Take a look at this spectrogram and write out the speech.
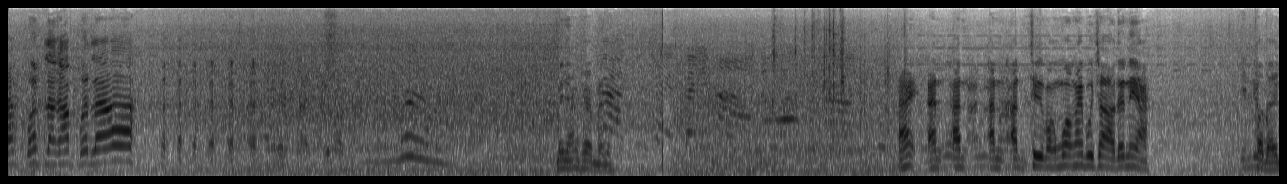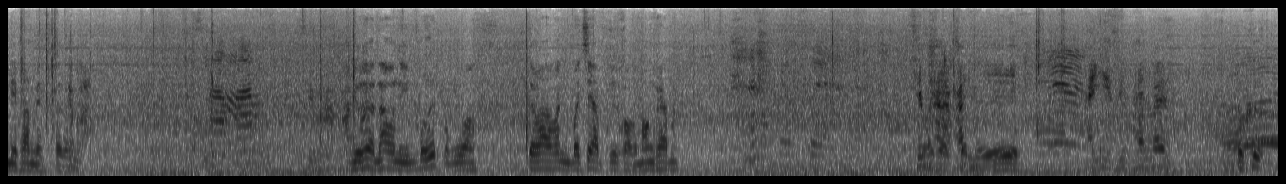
ครับเบิดแล้วครับเบิดแล้วไม่ยั้งแค่ไหนเลยไปหาไอ้อันอันอันอันชื่อมังม่วงให้ผู้ชายด้วยเนี่ยเท่าใดนี่พันเลยเท่าใดนี่หาพันอยู่เท่านั้นวันนี้เบิดมังม่วง แต่ว่ามันบ่แซ่บคือของน้องแฮมแสนเข้มหาพันนี่ให้ยี่สิบพันเลยตัวคือเจ๊เด้อ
